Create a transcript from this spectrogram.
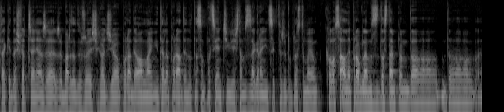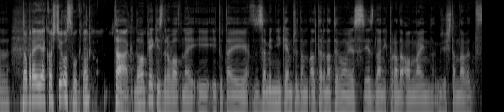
takie doświadczenia, że, że bardzo dużo, jeśli chodzi o porady online i teleporady, no to są pacjenci gdzieś tam z zagranicy, którzy po prostu mają kolosalny problem z dostępem do, do e, Dobrej jakości usług. Nie? Tak, do opieki zdrowotnej i, i tutaj zamiennikiem czy tam alternatywą jest, jest dla nich porada online. Gdzieś tam nawet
